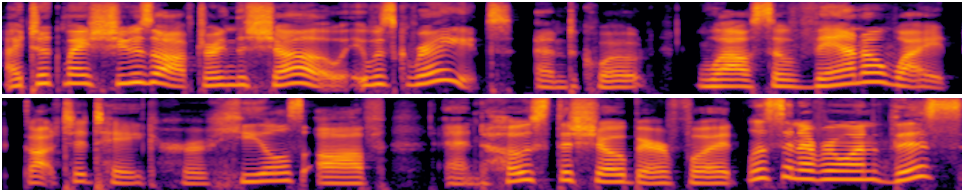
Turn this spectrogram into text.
I took my shoes off during the show. It was great, end quote. Wow, so Vanna White got to take her heels off and host the show barefoot. Listen, everyone, this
